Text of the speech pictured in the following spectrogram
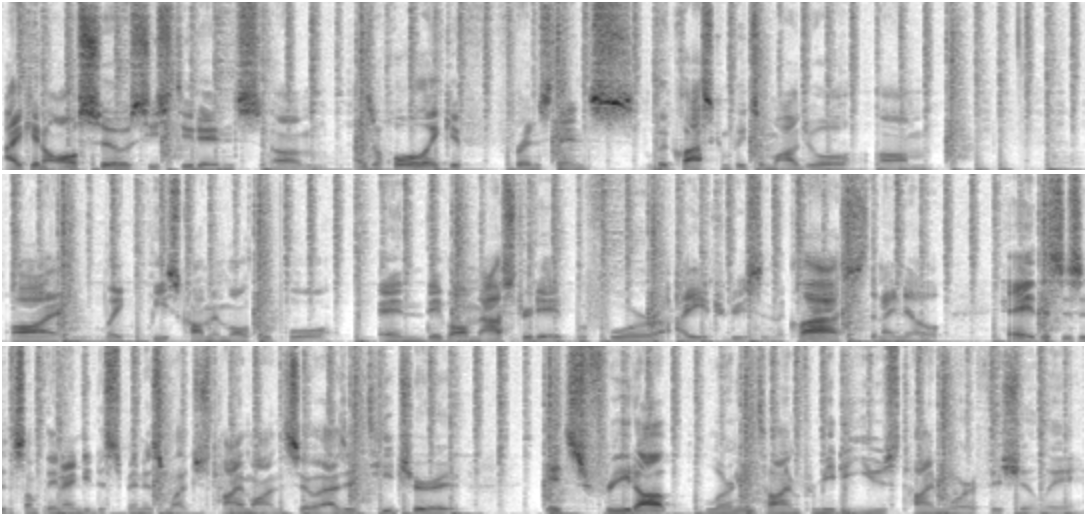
I can also see students um, as a whole, like if, for instance, the class completes a module um, on like least common multiple and they've all mastered it before I introduce in the class, then I know, hey, this isn't something I need to spend as much time on. So as a teacher, it's freed up learning time for me to use time more efficiently.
